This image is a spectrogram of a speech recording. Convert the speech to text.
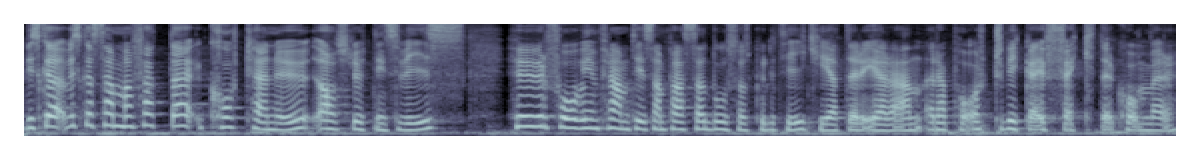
Vi, ska, vi ska sammanfatta kort här nu, avslutningsvis. Hur får vi en framtidsanpassad bostadspolitik, heter er rapport. Vilka effekter kommer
